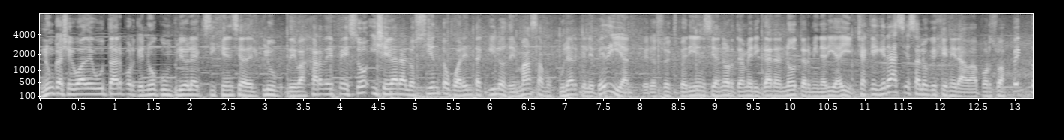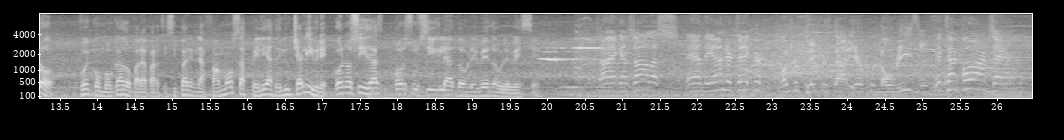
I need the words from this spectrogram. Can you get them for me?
Nunca llegó a debutar porque no cumplió la exigencia del club de bajar de peso y llegar a los 140 kilos de masa muscular que le pedían, pero su experiencia norteamericana no terminaría ahí, ya que gracias a lo que generaba por su aspecto, fue convocado para participar en las famosas peleas de lucha libre, conocidas por su sigla WWC. Ty Gonzalez and The Undertaker. Undertaker's not here for no reason. Good time forearms there.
